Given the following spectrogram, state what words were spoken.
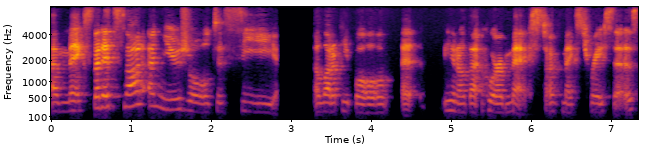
a mix, but it's not unusual to see a lot of people. Uh, you know that who are mixed of mixed races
